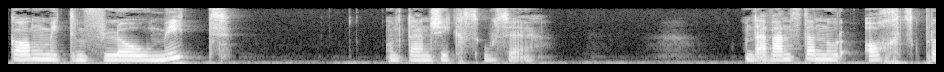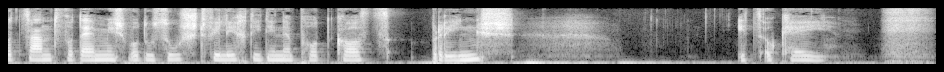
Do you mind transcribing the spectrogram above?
gang mit dem Flow mit und dann schick es raus. Und auch wenn es dann nur 80% von dem ist, was du sonst vielleicht in deinen Podcasts bringst, it's okay.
